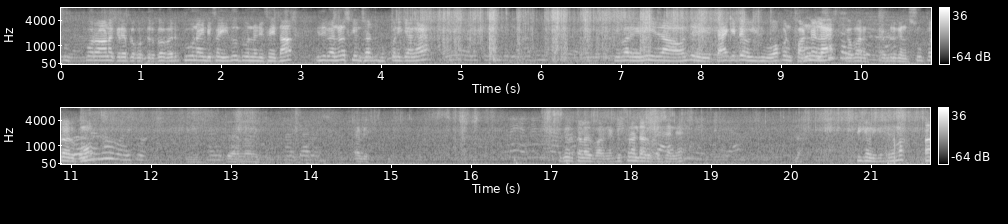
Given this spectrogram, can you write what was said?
சூப்பரான கிரேப்பில் கொடுத்துருக்கோம். வெறும் டூ நைன்டி ஃபைவ் இதுவும் டூ நைன்டி ஃபைவ் தான். இது வேணாலும் ஸ்க்ரீன்ஷாட் புக் பண்ணிக்கோங்க. இது பாருங்க இனி இது நான் வந்து பேக்கெட்டே இது ஓப்பன் பண்ணலை. இங்கே பாருங்க எப்படி இருக்கு சூப்பராக இருக்கும். எப்படி? இது ஒரு கலர் பாருங்கள் டிஃப்ரெண்ட்டாக இருக்கும் டிசைனு சீக்கிரம் கிரீன் ஆ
